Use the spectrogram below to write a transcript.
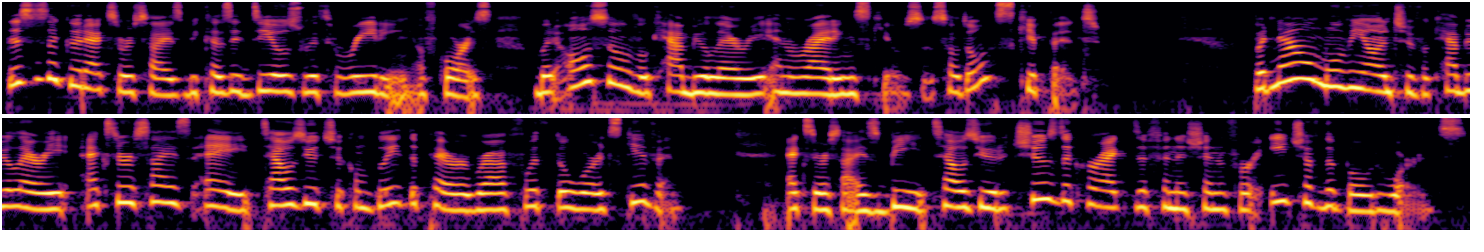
This is a good exercise because it deals with reading, of course, but also vocabulary and writing skills, so don't skip it. But now moving on to vocabulary, exercise A tells you to complete the paragraph with the words given. Exercise B tells you to choose the correct definition for each of the bold words.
